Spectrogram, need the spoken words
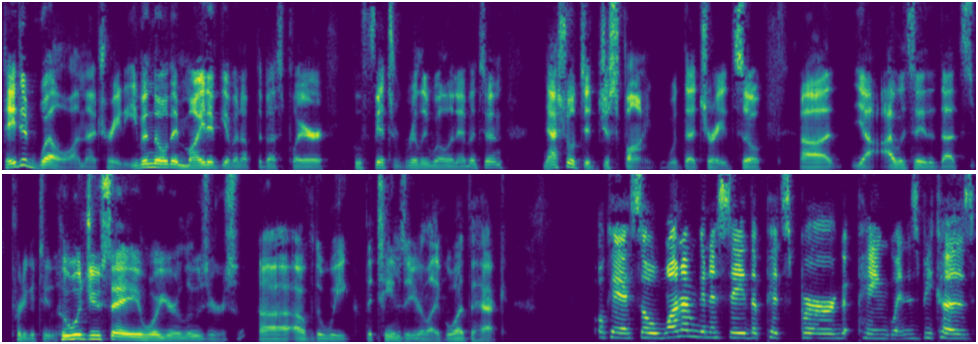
they did well on that trade, even though they might have given up the best player who fits really well in Edmonton. Nashville did just fine with that trade. So, uh, yeah, I would say that that's pretty good too. Who would you say were your losers uh, of the week? The teams that you're like, what the heck? Okay, so one I'm gonna say the Pittsburgh Penguins because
